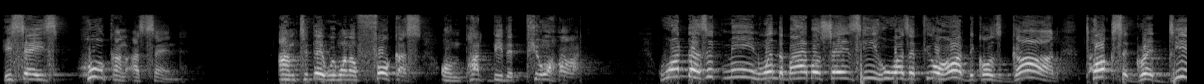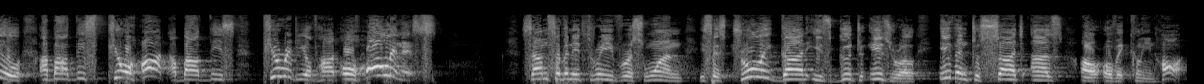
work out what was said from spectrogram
he says, Who can ascend? And today we want to focus on part B, the pure heart. What does it mean when the Bible says he who has a pure heart? Because God talks a great deal about this pure heart, about this purity of heart or holiness. Psalm 73 verse 1, it says, Truly God is good to Israel, even to such as are of a clean heart.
